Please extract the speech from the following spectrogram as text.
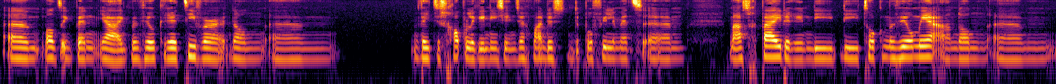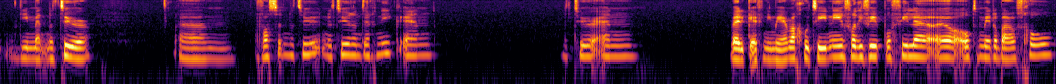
want ik ben, ja, ik ben veel creatiever dan wetenschappelijk in die zin, zeg maar. Dus de profielen met maatschappij erin, die, die trokken me veel meer aan dan die met natuur. Um, of was het natuur? Natuur en techniek en... Natuur en... Weet ik even niet meer. Maar goed, in ieder geval die vier profielen uh, op de middelbare school.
